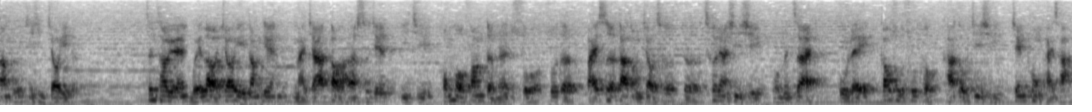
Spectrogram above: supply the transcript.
商铺进行交易的。侦查员围绕交易当天买家到达的时间，以及洪某芳等人所说的白色大众轿车的车辆信息，我们在古雷高速出口卡口进行监控排查。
